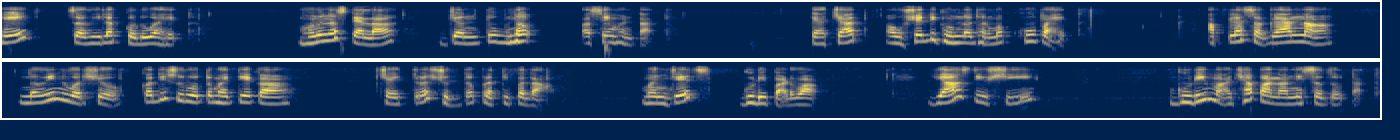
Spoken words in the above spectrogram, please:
हे चवीला कडू आहेत. म्हणूनच त्याला जंतुघ्न असे म्हणतात. त्याच्यात औषधी गुणधर्म खूप आहेत. आपल्या सगळ्यांना नवीन वर्ष कधी सुरू होतं माहिती आहे का? चैत्र शुद्ध प्रतिपदा म्हणजेच गुढीपाडवा. याच दिवशी गुढी माझ्या पानांनी सजवतात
